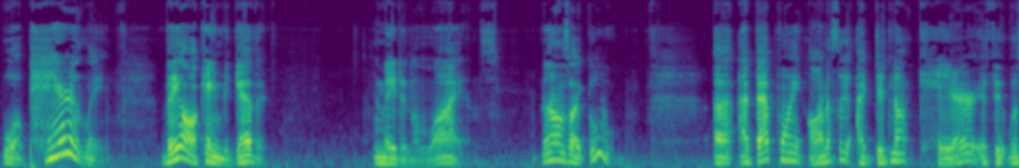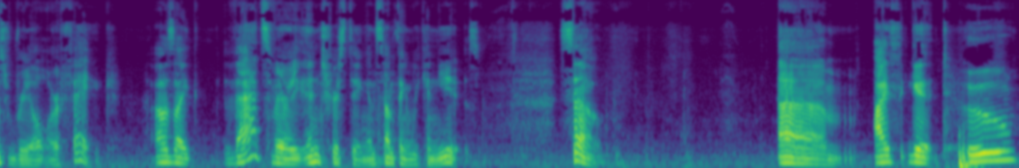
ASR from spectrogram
Well, apparently they all came together and made an alliance. And I was like, ooh. Uh, at that point, honestly, I did not care if it was real or fake. I was like, that's very interesting and something we can use. So, um, I get two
